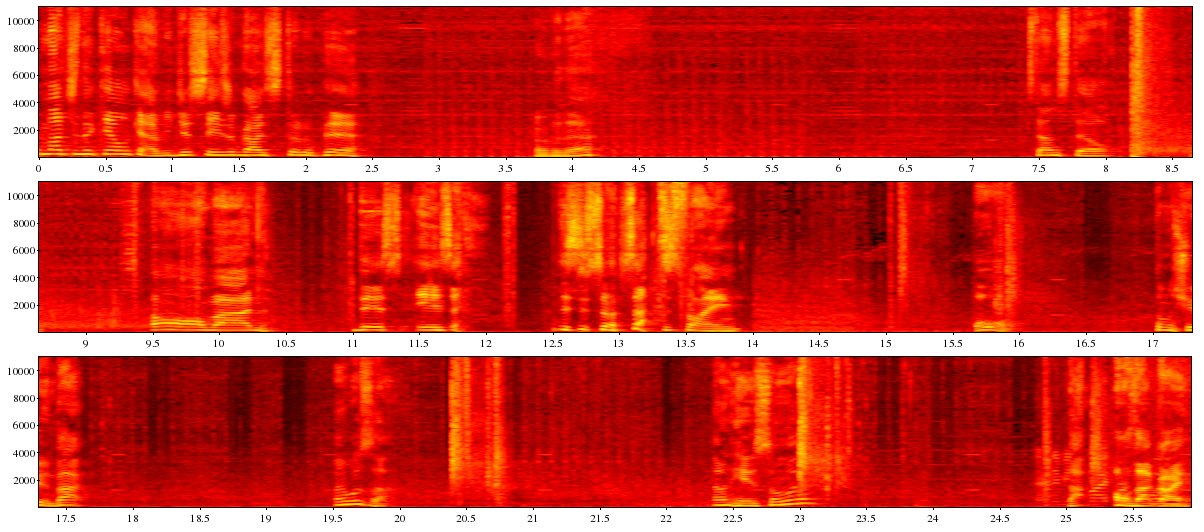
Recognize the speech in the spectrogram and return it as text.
Imagine the kill cam. You just see some guys stood up here. Over there. Stand still. Oh man. This is this is so satisfying. Oh. Someone's shooting back. Where was that? Down here somewhere? That, oh, that guy.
